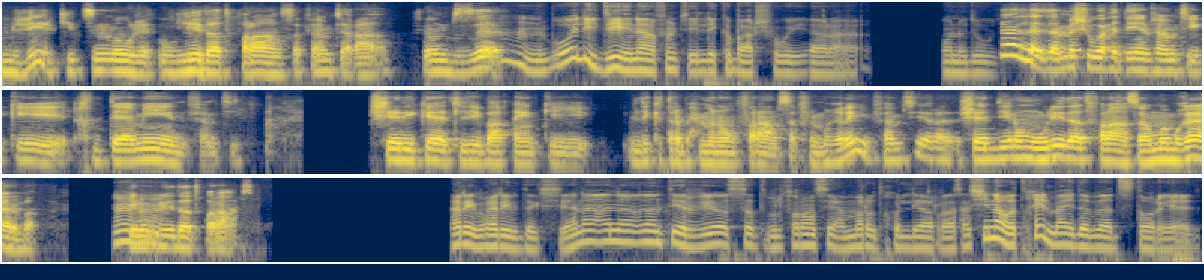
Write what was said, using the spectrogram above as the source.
الجيل كيتسمى ول- وليدات فرنسا فهمتي؟ راه فيهم بزاف. والدينا فهمتي؟ اللي كبار شوية راه كونوا دوز. لا لا زعما شي وحدين فهمتي؟ كي خدامين فهمتي؟ الشركات اللي باقيين كي اللي كتربح منهم فرنسا في المغرب فهمتي؟ راه شادينهم وليدات فرنسا هما مغاربة. كاين. وليدات فرنسا. غريب غريب داكشي. أنا أنا ل'interview أستاذ بالفرنسي عمرو دخل لي الراس شنو تخيل معايا دابا هاد story هادي.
